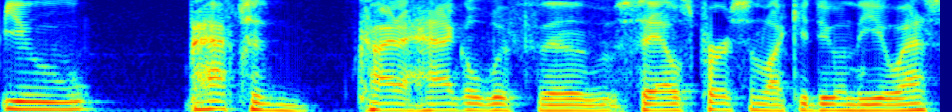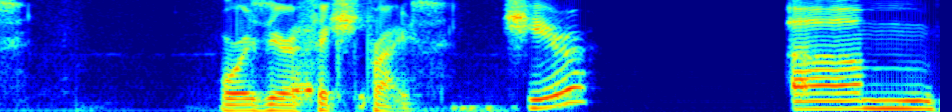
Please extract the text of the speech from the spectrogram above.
you have to kind of haggle with the salesperson like you do in the US? Or is there a fixed price? Here? Um,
